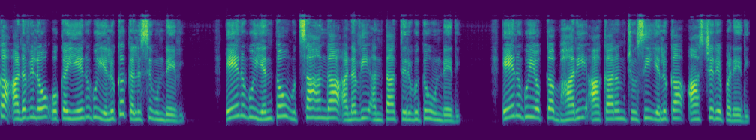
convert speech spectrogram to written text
ఒక అడవిలో ఒక ఏనుగు ఎలుక కలిసి ఉండేవి. ఏనుగు ఎంతో ఉత్సాహంగా అడవి అంతా తిరుగుతూ ఉండేది. ఏనుగు యొక్క భారీ ఆకారం చూసి ఎలుక ఆశ్చర్యపడేది.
